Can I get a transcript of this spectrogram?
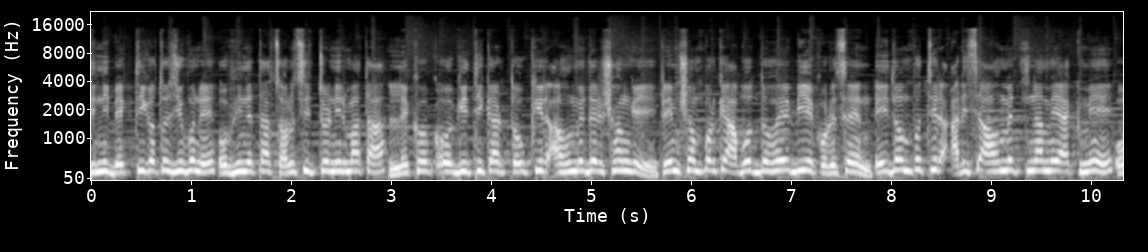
তিনি ব্যক্তিগত জীবনে অভিনেতা চলচ্চিত্র নির্মাতা, লেখক ও গীতিকার তৌকির আহমেদের সঙ্গে প্রেম সম্পর্কে আবদ্ধ হয়ে বিয়ে করেছেন। এই দম্পতির আরিসা আহমেদ নামে এক মেয়ে ও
